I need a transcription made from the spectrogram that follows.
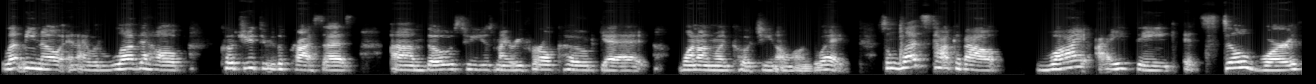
let me know and I would love to help coach you through the process. Um, those who use my referral code get one on one coaching along the way. So let's talk about why I think it's still worth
